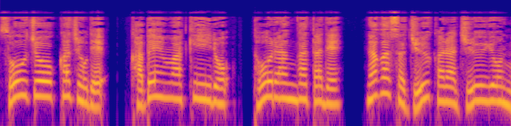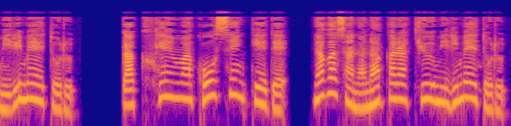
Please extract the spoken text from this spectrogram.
相乗過剰で、花弁は黄色、東卵型で、長さ10から14ミリメートル。学片は光線形で、長さ7から9ミリメートル。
